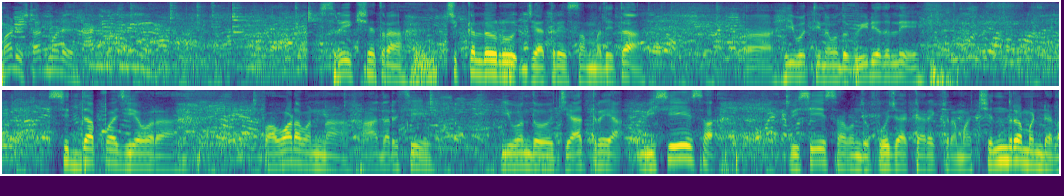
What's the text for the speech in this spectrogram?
ಮಾಡಿ ಸ್ಟಾರ್ಟ್ ಮಾಡಿ. ಶ್ರೀ ಕ್ಷೇತ್ರ ಚಿಕ್ಕಲ್ಲೂರು ಜಾತ್ರೆ ಸಂಬಂಧಿತ ಇವತ್ತಿನ ಒಂದು ವಿಡಿಯೋದಲ್ಲಿ ಸಿದ್ದಪ್ಪಾಜಿಯವರ ಪವಾಡವನ್ನು ಆಧರಿಸಿ ಈ ಒಂದು ಜಾತ್ರೆಯ ವಿಶೇಷ ವಿಶೇಷ ಒಂದು ಪೂಜಾ ಕಾರ್ಯಕ್ರಮ ಚಂದ್ರಮಂಡಲ.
